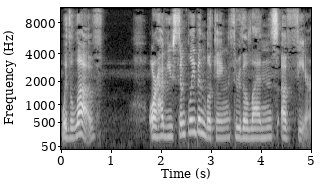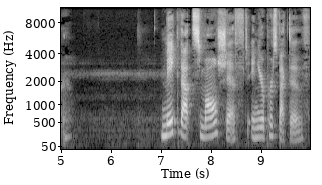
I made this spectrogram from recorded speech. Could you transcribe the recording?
with love or have you simply been looking through the lens of fear? Make that small shift in your perspective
